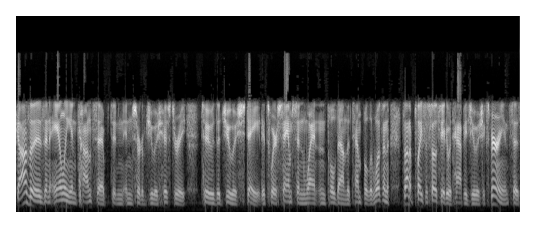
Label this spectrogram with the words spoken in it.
Gaza is an alien concept in, in sort of Jewish history to the Jewish state. It's where Samson went and pulled down the temple. It wasn't. It's not a place associated with happy Jewish experiences.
